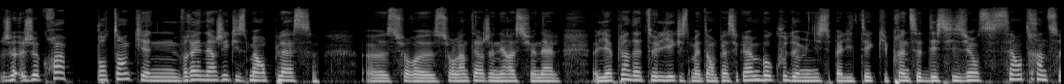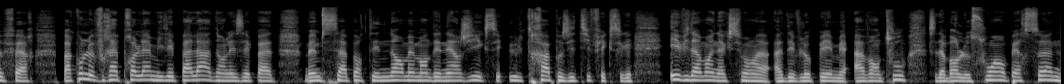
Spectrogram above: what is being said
je, je crois pourtant qu'il y a une vraie énergie qui se met en place euh, sur, euh, sur l'intergénérationnel. Il y a plein d'ateliers qui se mettent en place. Il y a quand même beaucoup de municipalités qui prennent cette décision. C'est en train de se faire. Par contre, le vrai problème, il n'est pas là dans les EHPAD. Même si ça apporte énormément d'énergie et que c'est ultra positif et que c'est évidemment une action à, développer. Mais avant tout, c'est d'abord le soin aux personnes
